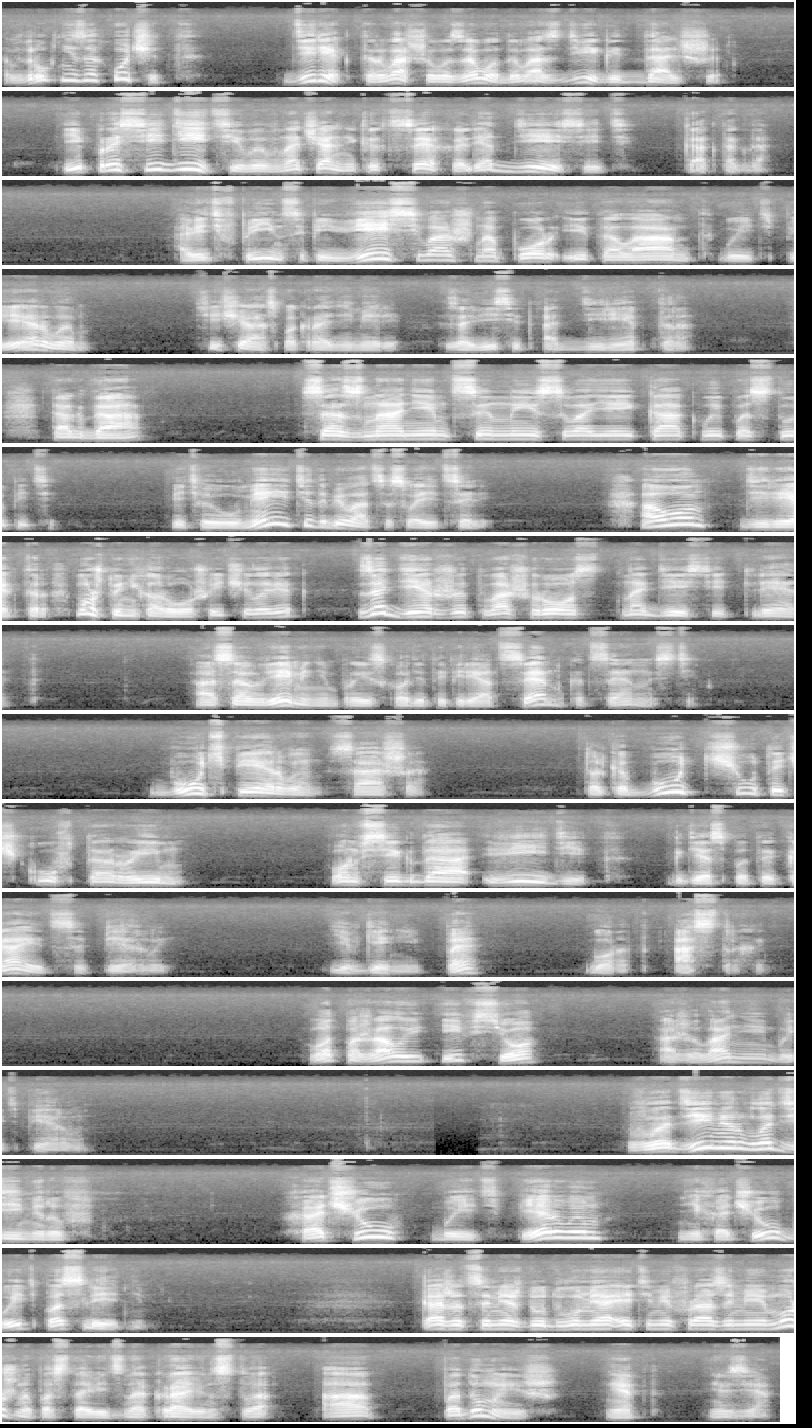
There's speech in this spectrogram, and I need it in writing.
вдруг не захочет директор вашего завода вас двигать дальше, и просидите вы в начальниках цеха лет десять, как тогда? А ведь, в принципе, весь ваш напор и талант быть первым, сейчас, по крайней мере, зависит от директора. Тогда сознанием цены своей как вы поступите? Ведь вы умеете добиваться своей цели. А он, директор, может, и нехороший человек, задержит ваш рост на десять лет. А со временем происходит и переоценка ценностей. Будь первым, Саша, только будь чуточку вторым. Он всегда видит, где спотыкается первый. Евгений П., город Астрахань. Вот, пожалуй, и все о желании быть первым. Владимир Владимиров. Хочу быть первым, не хочу быть последним. Кажется, между двумя этими фразами можно поставить знак равенства, а подумаешь, нет нельзя.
